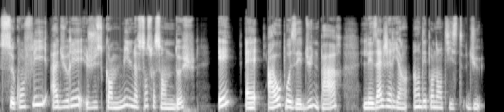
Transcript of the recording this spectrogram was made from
Ce conflit a duré jusqu'en 1962 et à opposer d'une part les Algériens indépendantistes du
